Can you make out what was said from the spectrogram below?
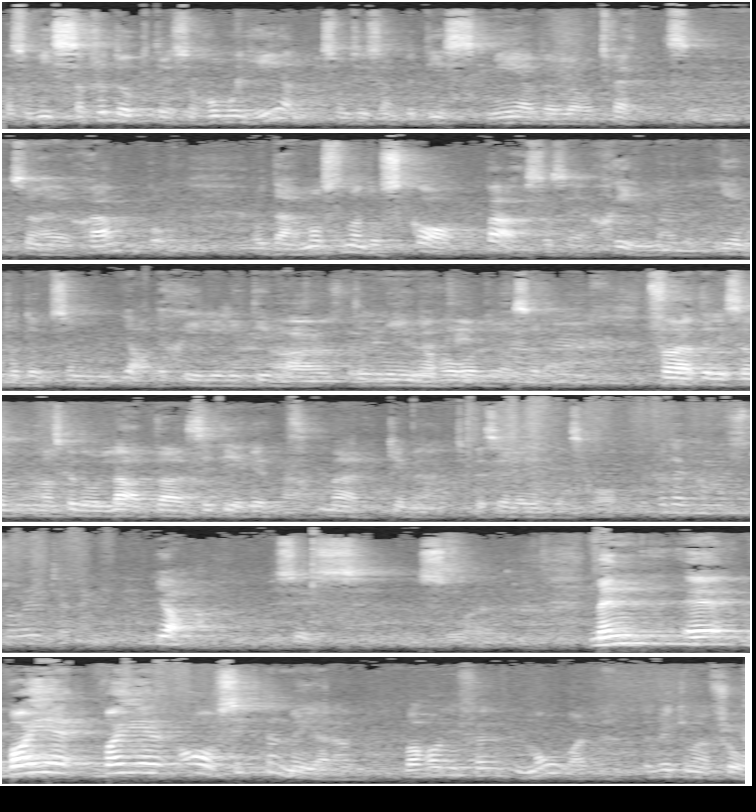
alltså, vissa produkter är så homogena som till exempel diskmedel och tvätt, sån här schampo. Och där måste man då skapa så att säga, skillnader i en produkt som ja, det skiljer lite i vatteninnehåll och sådär. För att det liksom, man ska då ladda sitt eget märke med speciella egenskaper. Och där kommer storytelling Ja, precis. Så Men eh, vad, är, vad är avsikten med er? Vad har ni för mål? Brukar man fråga.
